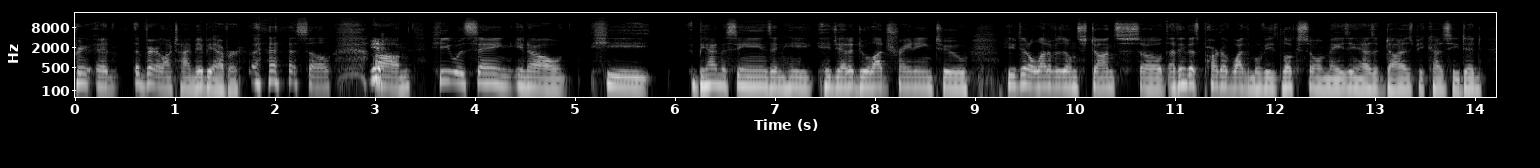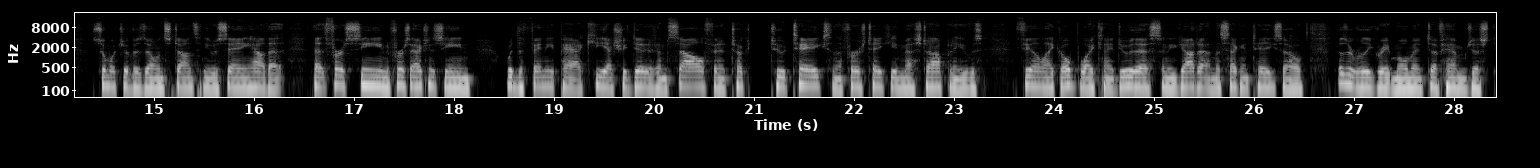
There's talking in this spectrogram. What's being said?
a very long time, maybe ever. so yeah. um, he was saying, you know, he behind the scenes and he he had to do a lot of training to he did a lot of his own stunts. So i think that's part of why the movie looks so amazing as it does because he did so much of his own stunts and he was saying how that that first scene first action scene with the fanny pack he actually did it himself and it took two takes and the first take he messed up and he was feeling like oh boy can i do this? And he got it on the second take. So that was a really great moment of him just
